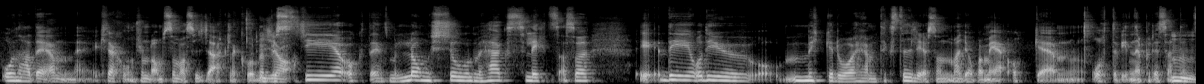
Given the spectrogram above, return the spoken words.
Och hon hade en eh, kreation från dem som var så jäkla cool. Med Ja. bustier och det är liksom en lång kjol med hög slits. Alltså, det, och det är ju mycket då hemtextilier som man jobbar med och eh, återvinner på det sättet. Mm.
